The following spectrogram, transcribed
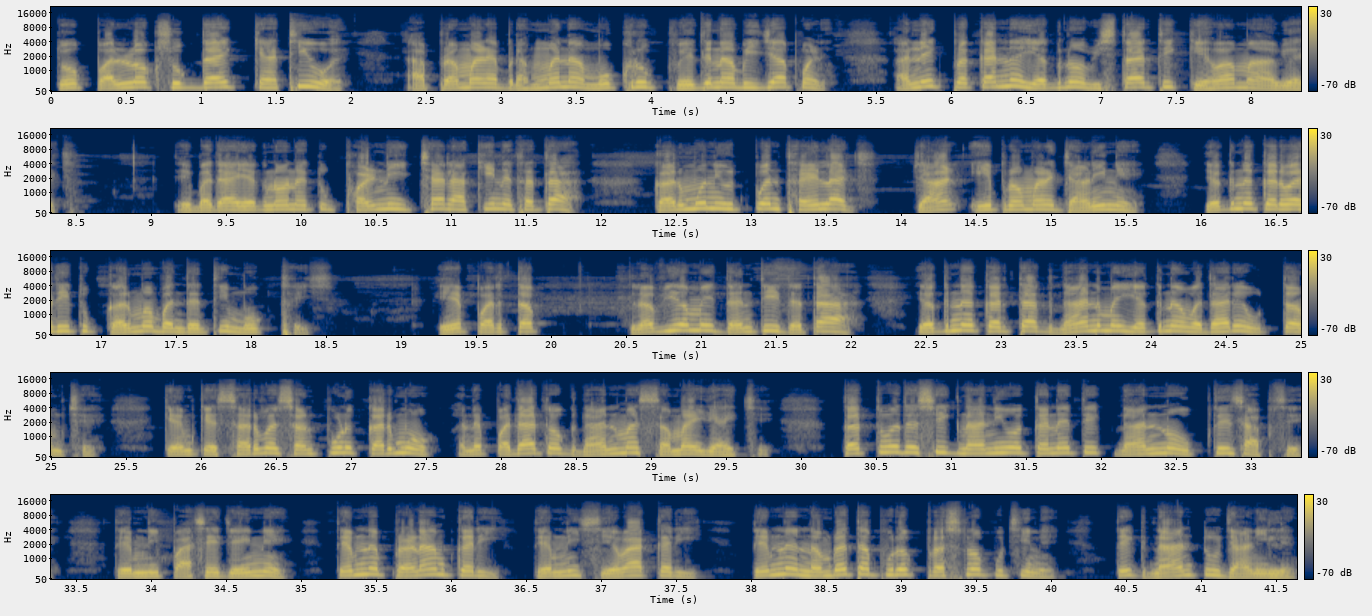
તો પરલોક સુખદાયક ક્યાંથી હોય? આ પ્રમાણે બ્રહ્મના મુખરૂપ વેદના બીજા પણ અનેક પ્રકારના યજ્ઞો વિસ્તારથી કહેવામાં આવ્યા છે. તે બધા યજ્ઞોને તું ફળની ઈચ્છા રાખીને થતા કર્મોની ઉત્પન્ન થયેલા જ જાણ એ પ્રમાણે જાણીને યજ્ઞ કરવાથી તું કર્મબંધનથી મુક્ત થઈશ. હે પરતપ, દ્રવ્યમય ધનથી થતા યજ્ઞ કરતાં જ્ઞાનમય યજ્ઞ વધારે ઉત્તમ છે. કેમ કે સર્વ સંપૂર્ણ કર્મો અને પદાર્થો જ્ઞાનમાં સમાઈ જાય છે. તત્વદર્શી જ્ઞાનીઓ તને તે જ્ઞાનનો ઉપદેશ આપશે. તેમની પાસે જઈને તેમને પ્રણામ કરી, તેમની સેવા કરી, તેમને નમ્રતાપૂર્વક પ્રશ્નો પૂછીને તે જ્ઞાન તું જાણી લે.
